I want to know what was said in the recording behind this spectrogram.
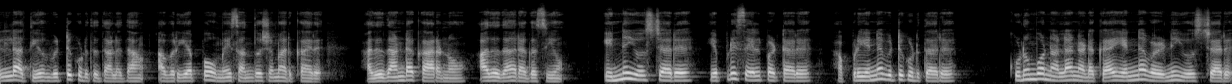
எல்லாத்தையும் விட்டு கொடுத்ததால தான் அவர் எப்பவுமே சந்தோஷமா இருக்காரு. அதுதாண்டா காரணம் அதுதான் ரகசியம். என்ன யோசிச்சாரு? எப்படி செயல்பட்டாரு? அப்படி என்ன விட்டு கொடுத்தாரு? குடும்பம் நல்லா நடக்க என்ன வழின்னு யோசிச்சாரு.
